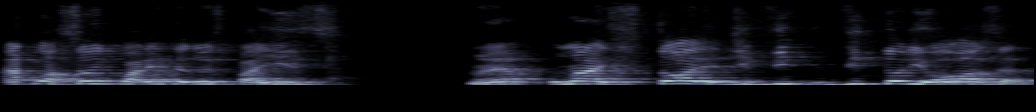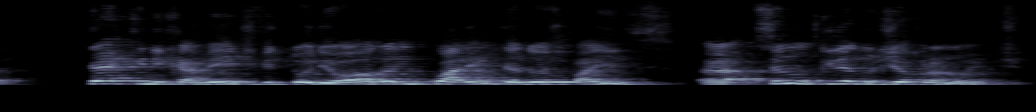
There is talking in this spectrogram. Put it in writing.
atuação em 42 países, não é? uma história de vi vitoriosa, tecnicamente vitoriosa, em 42 países. Uh, você não cria do dia para a noite.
